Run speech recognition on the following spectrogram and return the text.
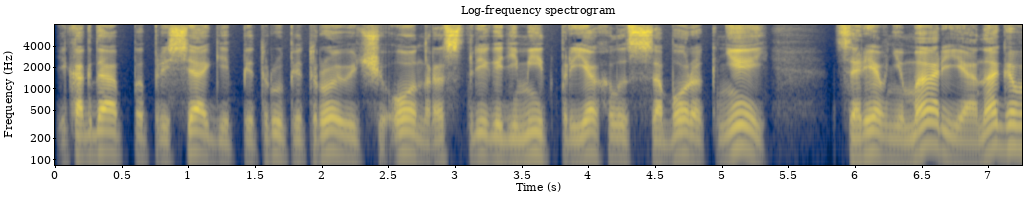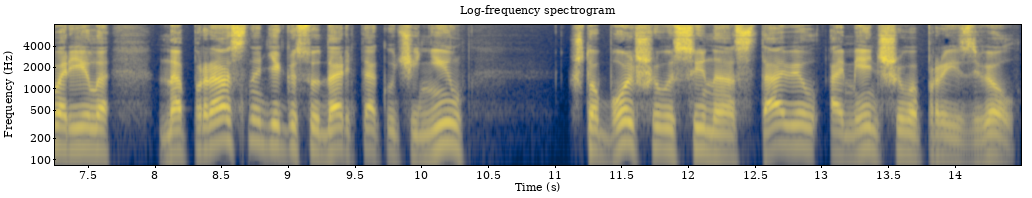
И когда по присяге Петру Петровичу он, Растрига Демид, приехал из собора к ней, царевне Марье, она говорила, «Напрасно, где государь так учинил, что большего сына оставил, а меньшего произвел».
